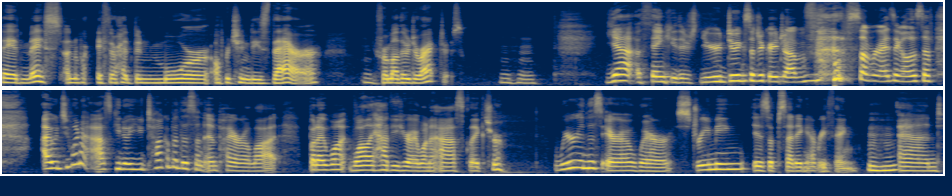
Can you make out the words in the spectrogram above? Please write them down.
they had missed and if there had been more opportunities there mm-hmm. from other directors mm-hmm. Yeah, thank you. There's, you're doing such a great job of summarizing all this stuff. I do want to ask, you know, you talk about this on Empire a lot, but I want, while I have you here, I want to ask, like, sure, we're in this era where streaming is upsetting everything, mm-hmm. and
